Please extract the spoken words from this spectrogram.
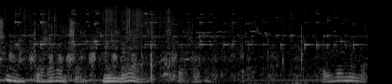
Escucha, te vas a enganchar. Bien, veo. Te vas a enganchar. Ahí lo mismo.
